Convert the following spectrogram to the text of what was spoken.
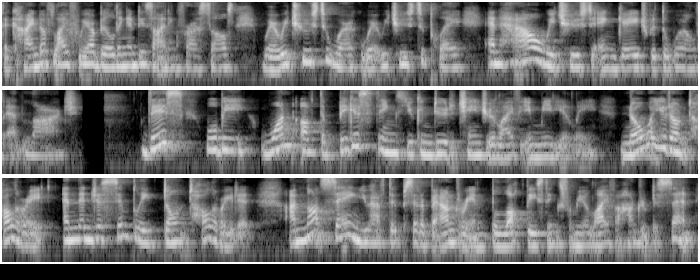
the kind of life we are building and designing for ourselves, where we choose to work, where we choose to play, and how we choose to engage with the world at large. This will be one of the biggest things you can do to change your life immediately. Know what you don't tolerate and then just simply don't tolerate it. I'm not saying you have to set a boundary and block these things from your life 100%.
